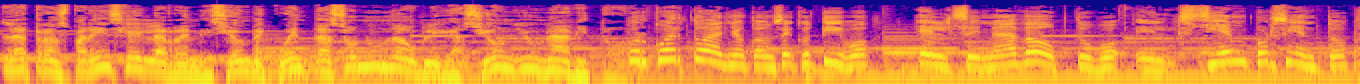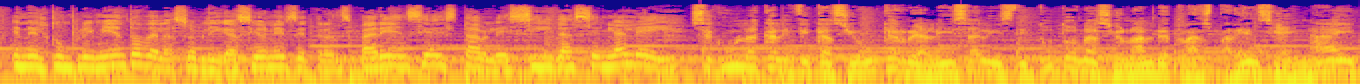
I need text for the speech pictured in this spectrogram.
La transparencia y la rendición de cuentas son una obligación y un hábito. Por cuarto año consecutivo, el Senado obtuvo el 100% en el cumplimiento de las obligaciones de transparencia establecidas en la ley. Según la calificación que realiza el Instituto Nacional de Transparencia INAI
